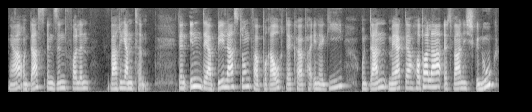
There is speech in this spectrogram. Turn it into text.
Ja, und das in sinnvollen Varianten. Denn in der Belastung verbraucht der Körper Energie und dann merkt er, hoppala, es war nicht genug.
